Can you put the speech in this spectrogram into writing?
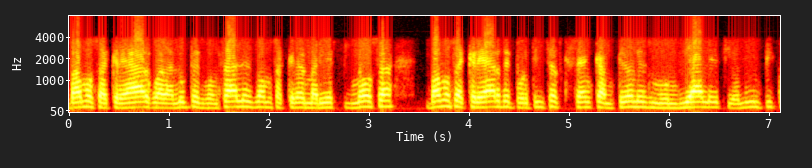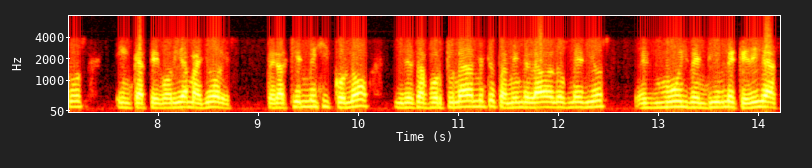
vamos a crear Guadalupe González, vamos a crear María Espinosa, vamos a crear deportistas que sean campeones mundiales y olímpicos en categoría mayores, pero aquí en México no, y desafortunadamente también del lado de los medios es muy vendible que digas,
